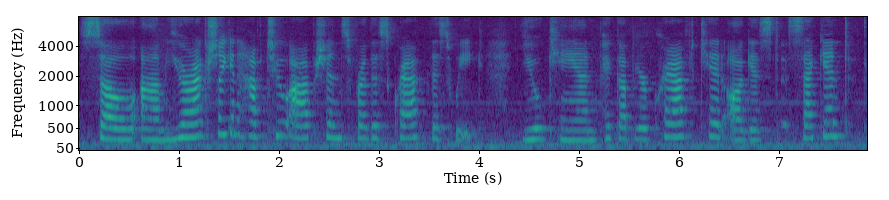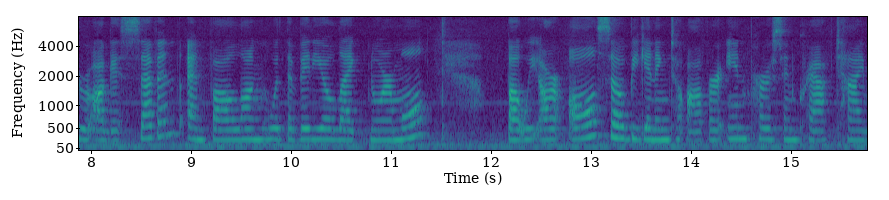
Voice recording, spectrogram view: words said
So um, you're actually going to have two options for this craft this week. You can pick up your craft kit August 2nd through August 7th and follow along with the video like normal. But we are also beginning to offer in-person craft time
